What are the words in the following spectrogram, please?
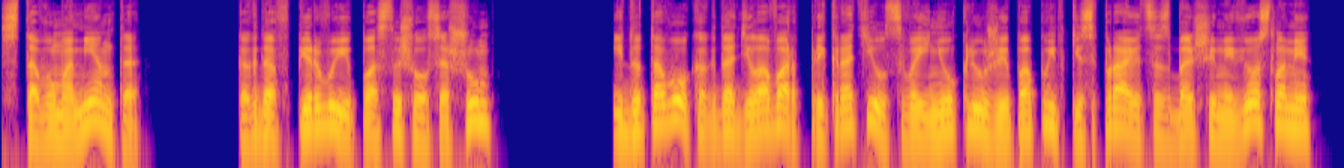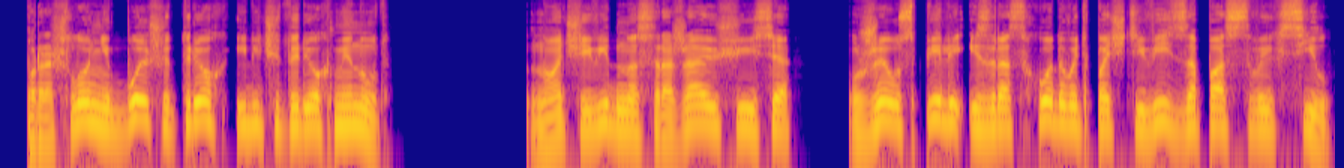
С того момента, когда впервые послышался шум, и до того, когда деловар прекратил свои неуклюжие попытки справиться с большими веслами, прошло не больше трех или четырех минут. Но, очевидно, сражающиеся уже успели израсходовать почти весь запас своих сил.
